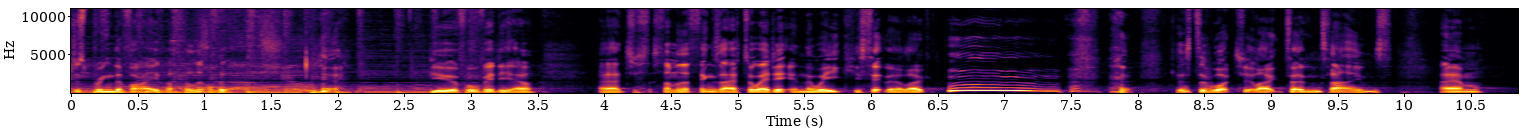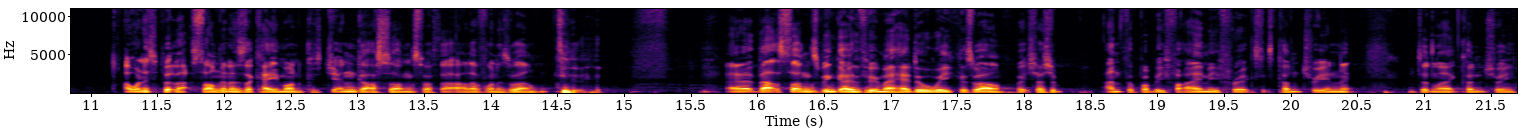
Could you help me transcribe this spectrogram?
So just bring the vibe up a little bit. Beautiful video. Uh, just some of the things I have to edit in the week. You sit there like, just to watch it like 10 times. Um, I wanted to put that song in as I came on because Jen got a song, so I thought I'll have one as well. uh, that song's been going through my head all week as well, which I should, Anthony probably fire me for it because it's country, isn't it? I don't like country.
